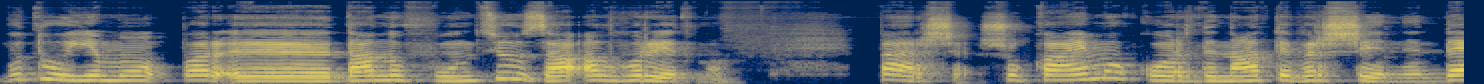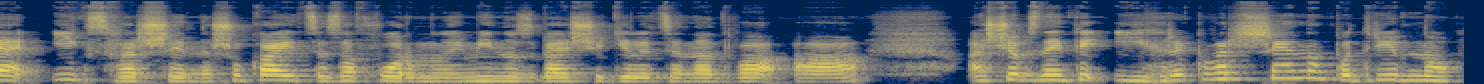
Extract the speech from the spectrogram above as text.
Будуємо пар, е, дану функцію за алгоритмом. Перше, шукаємо координати вершини, де х вершини шукається за формулою мінус b, що ділиться на 2а. А щоб знайти y вершину, потрібно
